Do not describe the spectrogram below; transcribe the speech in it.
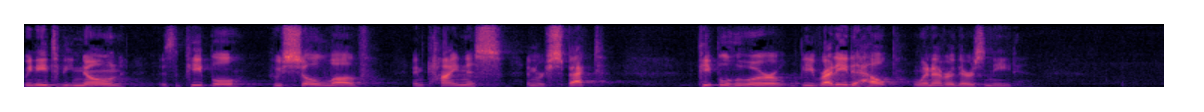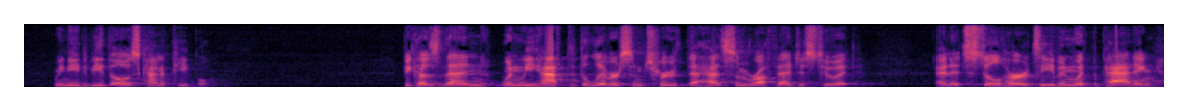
We need to be known as the people who show love and kindness and respect, people who will be ready to help whenever there's need. We need to be those kind of people. Because then, when we have to deliver some truth that has some rough edges to it, and it still hurts even with the padding,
